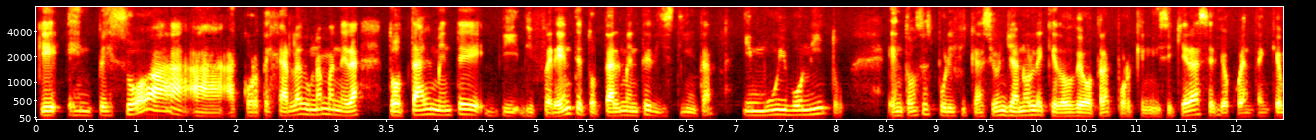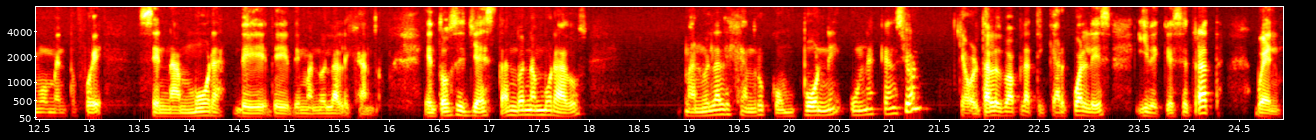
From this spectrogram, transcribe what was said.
que empezó a, cortejarla de una manera totalmente diferente, totalmente distinta y muy bonito. Entonces Purificación ya no le quedó de otra porque ni siquiera se dio cuenta en qué momento fue, se enamora de, de Manuel Alejandro. Entonces ya estando enamorados, Manuel Alejandro compone una canción que ahorita les voy a platicar cuál es y de qué se trata. Bueno,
